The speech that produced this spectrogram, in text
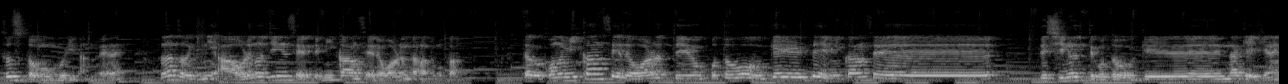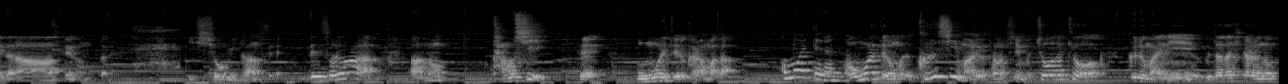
そうするともう無理なんだよね。そうなった時にああ俺の人生って未完成で終わるんだなと思った。だからこの未完成で終わるっていうことを受け入れて未完成で死ぬってことを受け入れなきゃいけないんだなっていうのを思ったね。一生未完成。でそれはあの楽しいって思えてるからまだ。思えてるんだ。思えてる思えてる。苦しいもあるよ。楽しいも。ちょうど今日来る前に宇多田ヒカルの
